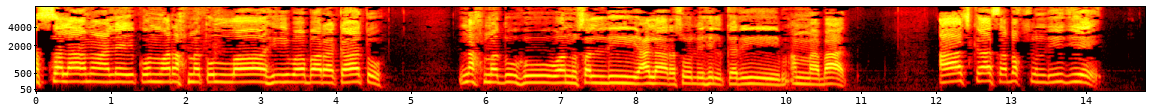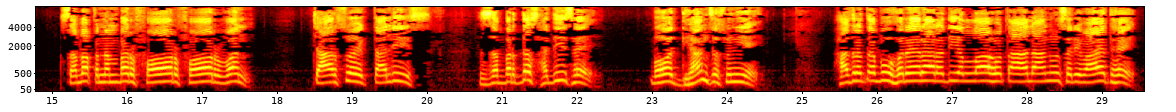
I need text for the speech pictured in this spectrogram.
السلام علیکم ورحمۃ اللہ وبرکاتہ۔ نحمده ونصلي على رسوله الكريم اما بعد۔ آج کا سبق سن لیجیے۔ سبق نمبر فور فور ون، چار سو اکتالیس۔ زبردست حدیث ہے۔ بہت دھیان سے سنیے۔ حضرت ابو حریرہ رضی اللہ تعالیٰ عنہ سے روایت ہے۔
